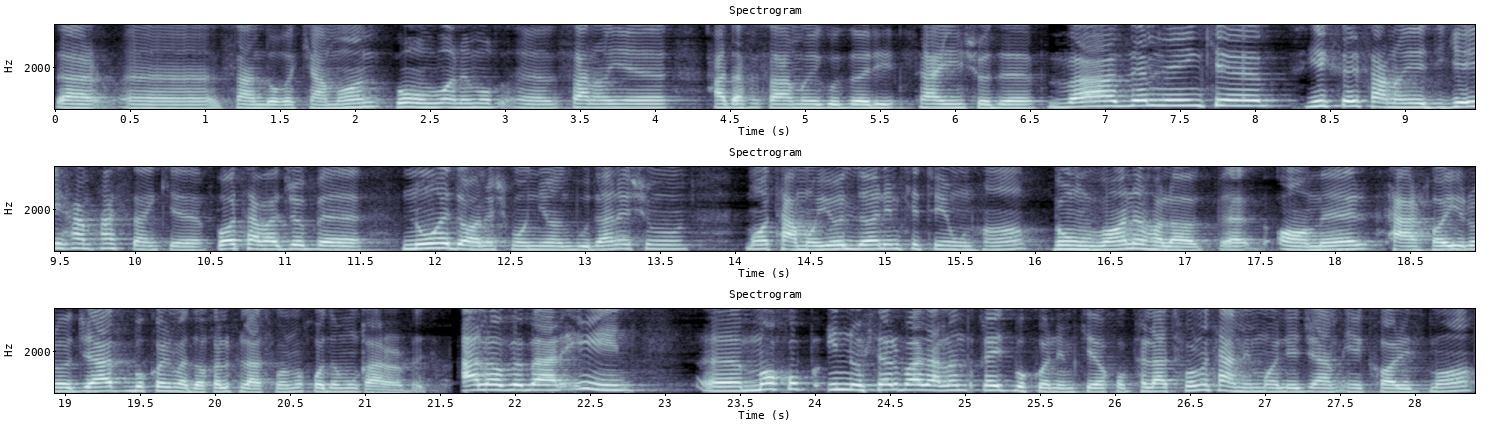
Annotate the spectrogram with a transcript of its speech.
در صندوق کمان به عنوان صنایع هدف سرمایه گذاری تعیین شده و ضمن اینکه یک سری صنایع دیگه هم هستن که با توجه به نوع دانش بودنشون ما تمایل داریم که توی اونها به عنوان حالا عامل طرحهایی رو جذب بکنیم و داخل پلتفرم خودمون قرار بدیم. علاوه بر این ما خب این نکته رو باید الان قید بکنیم که خب پلتفرم تامین مالی جمعی کاریزما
